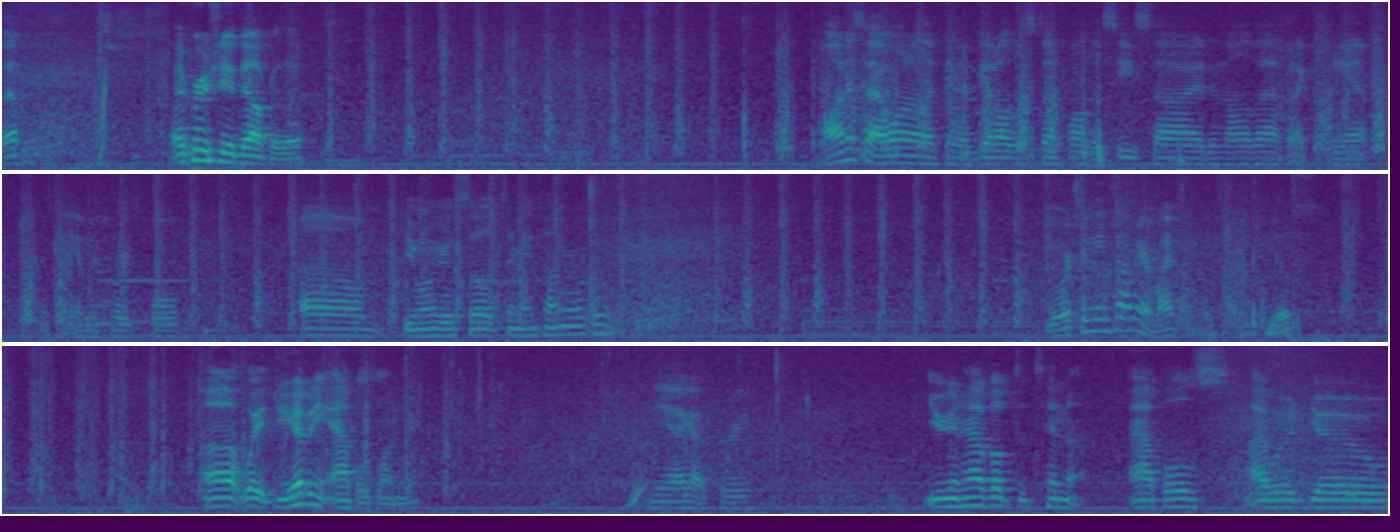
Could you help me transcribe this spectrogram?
well, I appreciate the offer though. Honestly, I want to like you know get all the stuff on the seaside and all that, but I can't because my inventory's full. Um, Do you want to go sell it to me and Tommy real quick? your Timmy and Tommy or my Timmy and Tommy? Yes. Uh, wait. Do you have any apples on you? Yeah, I got three. You can have up to 10 apples. I would go.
